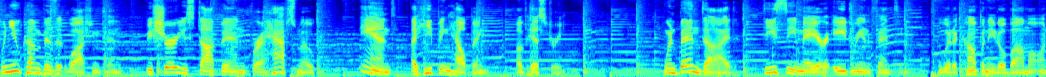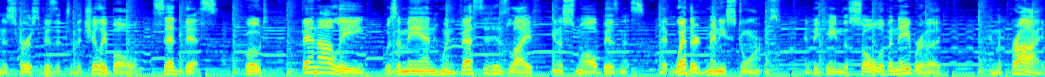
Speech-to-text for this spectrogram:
When you come visit Washington, be sure you stop in for a half smoke and a heaping helping of history. When Ben died, DC Mayor Adrian Fenty, who had accompanied Obama on his first visit to the Chili Bowl, said this quote, Ben Ali was a man who invested his life in a small business that weathered many storms and became the soul of a neighborhood and the pride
